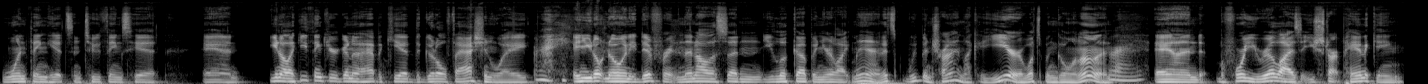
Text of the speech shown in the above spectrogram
one thing hits and two things hit, and you know, like you think you're gonna have a kid the good old fashioned way, Right. and you don't know any different. And then all of a sudden you look up and you're like, man, it's we've been trying like a year. What's been going on? Right. And before you realize it, you start panicking.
